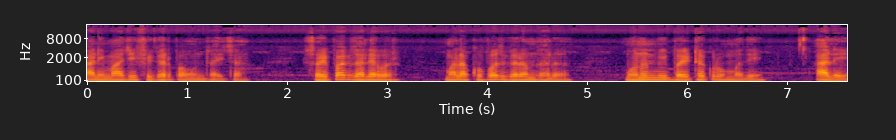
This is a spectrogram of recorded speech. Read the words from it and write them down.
आणि माझी फिगर पाहून जायचा. स्वयंपाक झाल्यावर मला खूपच गरम झालं. म्हणून मी बैठक रूममध्ये आले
